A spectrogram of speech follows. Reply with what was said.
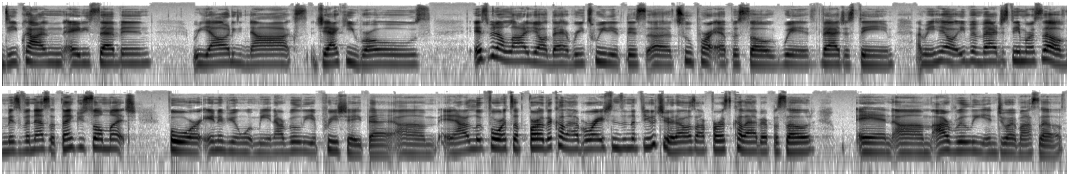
Deep Cotton 87, Reality Knox, Jackie Rose. It's been a lot of y'all that retweeted this uh, two part episode with Vagisteam. I mean, hell, even Vagisteam herself, Miss Vanessa, thank you so much for interviewing with me, and I really appreciate that. Um, and I look forward to further collaborations in the future. That was our first collab episode, and um, I really enjoyed myself.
